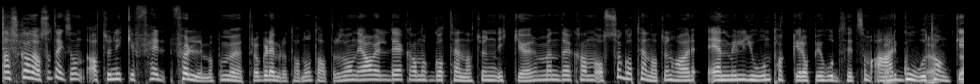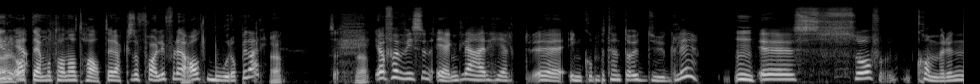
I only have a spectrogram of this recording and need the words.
Så kan jeg også tenke sånn at hun ikke følger med på møter og glemmer å ta notater og sånn. Ja vel, det kan nok godt hende at hun ikke gjør, men det kan også godt hende at hun har en million takker oppi hodet sitt som er Ja, gode ja, tanker, ja, ja. og at det med å ta notater er ikke så farlig, for det, alt bor oppi der. Ja, for hvis hun egentlig er helt uh, inkompetent og udugelig, Mm. eh, så kommer hun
